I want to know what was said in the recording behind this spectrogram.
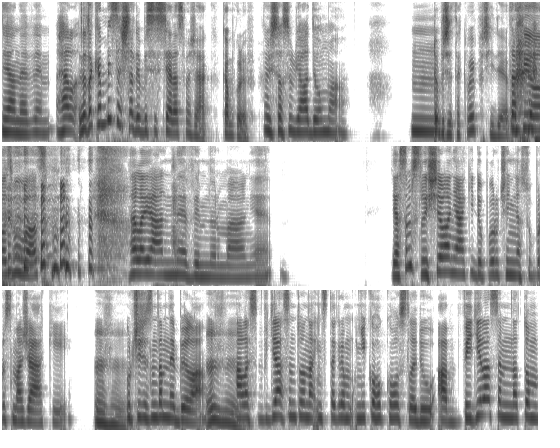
Já nevím. Hele. No tak kam bys zašla, kdyby si chtěla smažák? Kamkoliv. Když to asi udělala doma. Hmm. Dobře, tak mi přijde. Tak jo, zvu vás. Hele, já nevím normálně. Já jsem slyšela nějaké doporučení na super smažáky. Mm-hmm. Určitě jsem tam nebyla, mm-hmm. ale viděla jsem to na Instagramu u někoho, koho sledu a viděla jsem na tom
